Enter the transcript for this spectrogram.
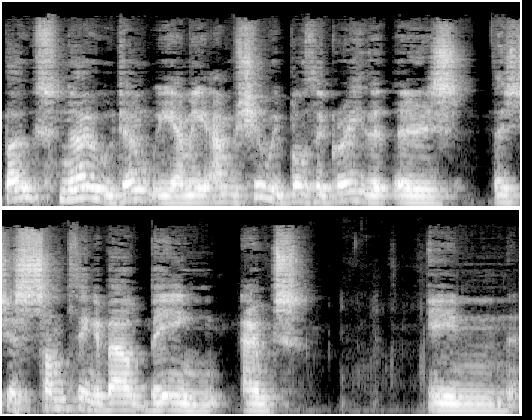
both know, don't we? I mean, I'm sure we both agree that there's there's just something about being out in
